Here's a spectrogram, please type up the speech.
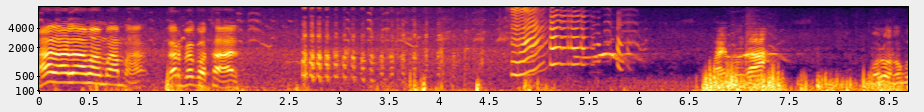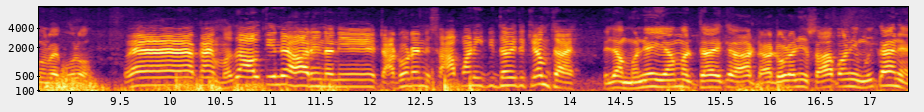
હાલ હાલ આમ ઘર ભેગો થા હાલ. ભાઈ મંગા બોલો ભગવાનભાઈ બોલો. એ કાંઈ મજા આવતી ને હારી નાની ટાઢોડાની સા પાણી પીધા હોય તો કેમ થાય? એટલે મને એમ જ થાય કે આ ટાઢોડાની સા પાણી મૂકાય ને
